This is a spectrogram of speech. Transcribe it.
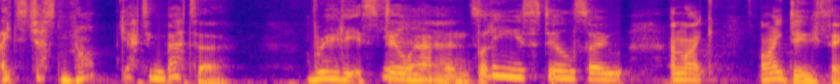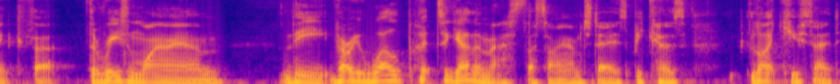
it's just not getting better. really, it still Yeah, happens. Bullying is still so, and like I do think that the reason why I am the very well put together mess that I am today is because, like you said,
